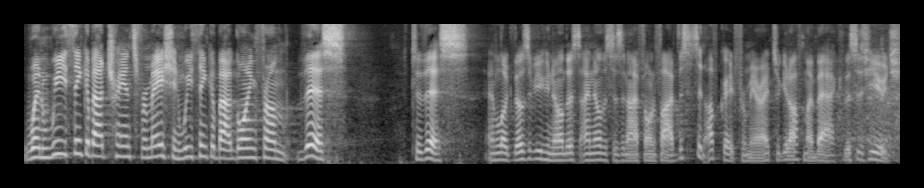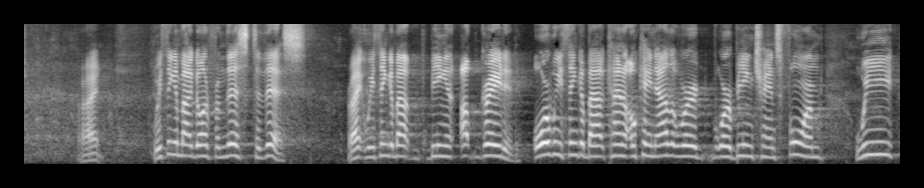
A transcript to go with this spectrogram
When we think about transformation, we think about going from this to this. And look, those of you who know this, I know this is an iPhone 5. This is an upgrade for me, all right? So get off my back. This is huge, all right? We think about going from this to this, right? We think about being upgraded, or we think about kind of, okay, now that we're, we're being transformed, we,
